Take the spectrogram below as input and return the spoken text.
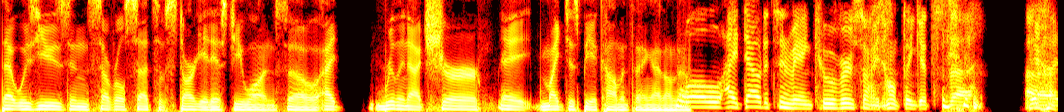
that was used in several sets of Stargate SG One. So I really not sure. It might just be a common thing. I don't know. Well, I doubt it's in Vancouver, so I don't think it's the uh,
